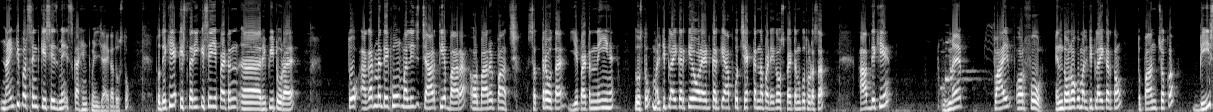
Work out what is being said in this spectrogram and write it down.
90 परसेंट केसेज में इसका हिंट मिल जाएगा दोस्तों। तो देखिए किस तरीके से ये पैटर्न रिपीट हो रहा है। तो अगर मैं देखूँ, मान लीजिए चार तिया बारह और बारह पाँच, सत्रह होता है, ये पैटर्न नहीं है। दोस्तों मल्टीप्लाई करके और ऐड करके आपको चेक करना पड़ेगा उस पैटर्न को थोड़ा सा। आप देखिए, मैं फाइव और फोर इन दोनों को मल्टीप्लाई करता हूँ। तो पाँच चौका, बीस,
